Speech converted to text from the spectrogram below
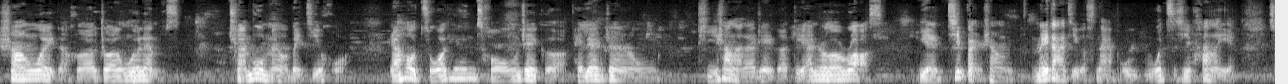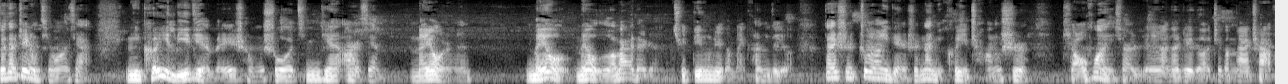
Sean Wade 和 Joan Williams。全部没有被激活，然后昨天从这个陪练阵容提上来的这个 D'Angelo Ross 也基本上没打几个 snap，我我仔细看了一眼，所以在这种情况下，你可以理解为成说今天二线没有人，没有没有额外的人去盯这个 McKenzie 了，但是重要一点是，那你可以尝试调换一下人员的这个这个 matchup，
